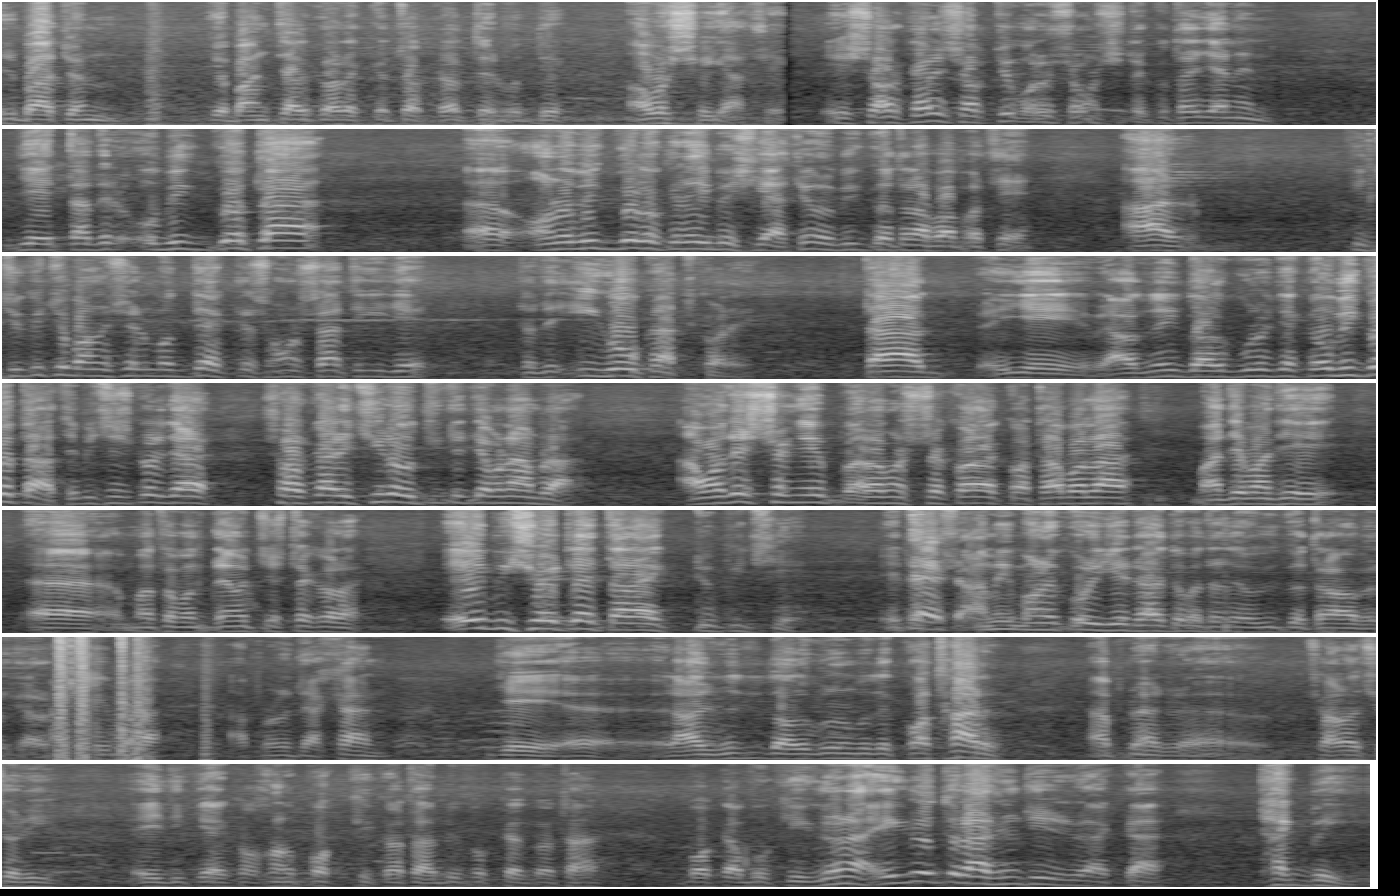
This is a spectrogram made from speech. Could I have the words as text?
নির্বাচনকে বানচাল করার একটা চক্রান্তের মধ্যে অবশ্যই আছে। এই সরকারের সবচেয়ে বড় সমস্যাটা কোথায় জানেন? যে তাদের অভিজ্ঞতা অনভিজ্ঞ লোকেরাই বেশি আছে, অভিজ্ঞতার অভাব আছে। আর কিছু কিছু মানুষের মধ্যে একটা সমস্যা আছে কি যে তাদের ইগো কাজ করে। তারা ইয়ে রাজনৈতিক দলগুলোর যে একটা অভিজ্ঞতা আছে, বিশেষ করে যারা সরকারি ছিল অতীতে, যেমন আমরা, আমাদের সঙ্গে পরামর্শ করা, কথা বলা, মাঝে মাঝে মতামত নেওয়ার চেষ্টা করা, এই বিষয়টায় তারা একটু পিছিয়ে। এটা আমি মনে করি যে এটা হয়তো বা তাদের অভিজ্ঞতার অভাবের কারণে বা আপনারা দেখান যে রাজনৈতিক দলগুলোর মধ্যে কথার আপনার ছড়াছড়ি, এইদিকে কখনো পক্ষে কথা, বিপক্ষে কথা, বকাবকি, এগুলো না, এগুলো তো রাজনীতির একটা থাকবেই।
